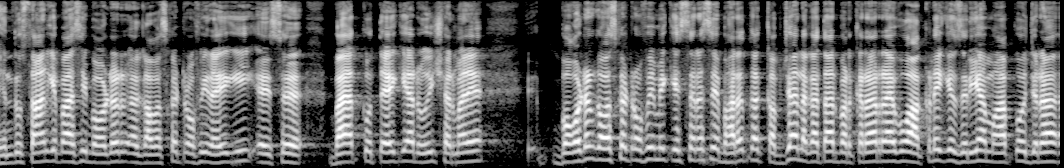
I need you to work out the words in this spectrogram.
हिंदुस्तान के पास ही बॉर्डर गावस्कर ट्रॉफी रहेगी। इस बात को तय किया रोहित शर्मा ने। बॉर्डर गावस्कर ट्रॉफी में किस तरह से भारत का कब्जा लगातार बरकरार रहा है, वो आंकड़े के ज़रिए हम आपको जरा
